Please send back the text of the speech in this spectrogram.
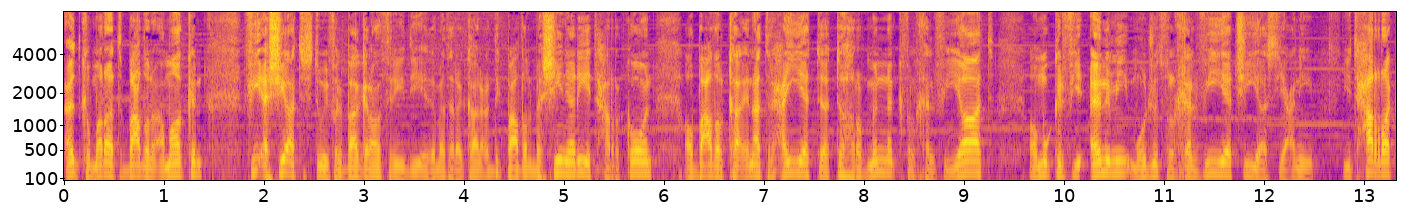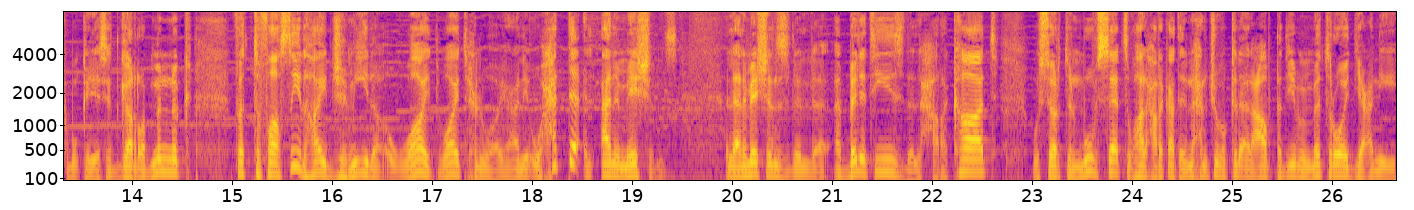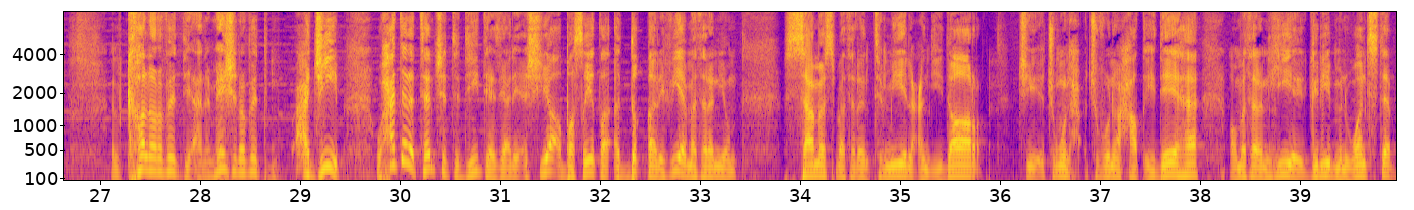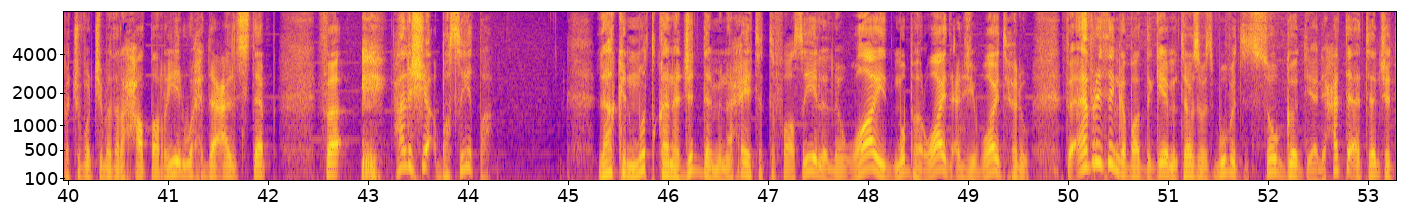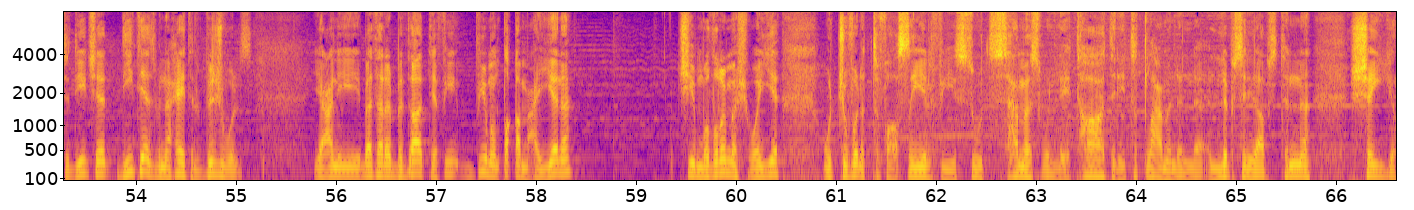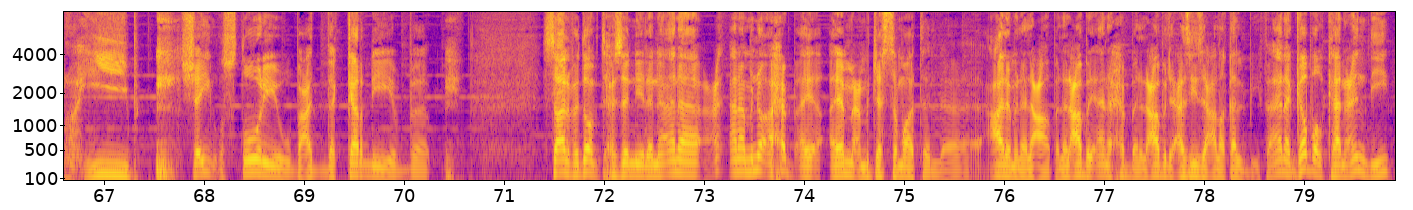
عندكم مرات بعض الأماكن في أشياء تستوي في ال background 3D. إذا مثلا كان عندك بعض ال machinery يتحركون أو بعض الكائنات الحية تهرب منك في الخلفيات أو ممكن في enemy موجود في الخلفية تشياس يعني يتحرك ممكن يتقرب منك. فالتفاصيل هاي جميلة ووايد وايد حلوة يعني. وحتى ال animations ال animations لل abilities للحركات و certain move sets. وهالحركات اللي نحن نشوفها كل ألعاب قديمة مترويد يعني ال color of it the animation of it عجيب. وحتى ال attention to details يعني أشياء بسيطة الدقة اللي فيها مثلا يوم سامس مثلا تميل عند جدار تشوفون تشوفونها حاط إيديها أو مثلا هي قريب من one step تشوفون مثلا حاطة الريل وحدة على ال step فهالاشياء بسيطة. لكن متقنة جدا من ناحية التفاصيل اللي وايد مبهر وايد عجيب وايد حلو. ف everything about the game in terms of its movement is so good. يعني حتى attention to details من ناحية ال visuals يعني مثلا بالذات في في منطقة معينة شي مظلمة شوية وتشوفون التفاصيل في suit سامس وال ليتات اللي تطلع من اللبس اللي لابستنه شيء رهيب. شيء أسطوري. وبعد ذكرني ب سالفة دوم تحزني لأن أنا أنا من نوع أحب اجمع مجسمات عالم الألعاب، الألعاب اللي أنا أحبها، الألعاب اللي عزيزة على قلبي، فأنا قبل كان عندي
